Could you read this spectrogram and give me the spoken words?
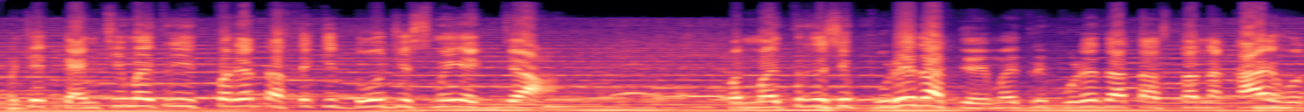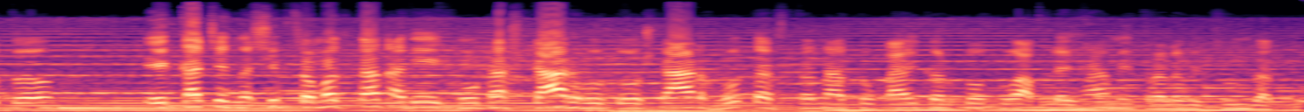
म्हणजे त्यांची मैत्री इथपर्यंत असते की दो जिस्मे एक जा. पण मैत्री जशी पुढे जाते मैत्री पुढे जात असताना काय होतं? एकाचे नशीब चमकतात आणि एक मोठा स्टार होतो. स्टार होत असताना तो काय करतो? तो आपल्या ह्या मित्राला विसरून जातो.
